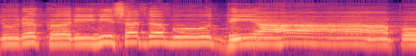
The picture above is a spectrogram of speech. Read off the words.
દૂર કરી સદબુદ્ધિ આપો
